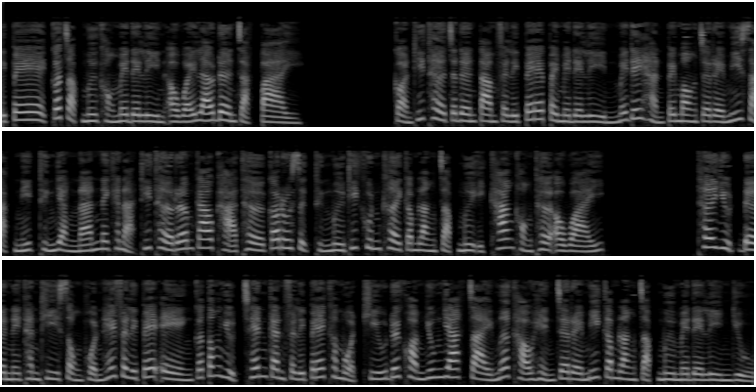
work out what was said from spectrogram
ลิเป้ก็จับมือของเมเดลีนเอาไว้แล้วเดินจากไป ก่อนที่เธอจะเดินตามเฟลิเป้ไปเมเดลีนไม่ได้หันไปมองเจเรมี่สักนิดถึงอย่างนั้นในขณะที่เธอเริ่มก้าวขาเธอก็รู้สึกถึงมือที่คุ้นเคยกำลังจับมืออีกข้างของเธอเอาไว้ เธอหยุดเดินในทันทีส่งผลให้เฟลิเป้เองก็ต้องหยุดเช่นกันเฟลิเป้ขมวดคิ้วด้วยความยุ่งยากใจเมื่อเขาเห็นเจเรมี่กำลังจับมือเมเดลีนอยู่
